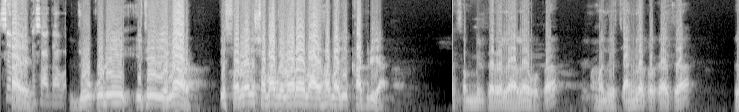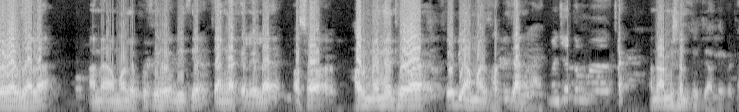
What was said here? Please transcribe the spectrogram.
संपर्क साधावा. जो कोणी इथे येणार ते सर्वांना समाज होणार आहे हा माझी खात्री आहे. सबमिट करायला आला होता. म्हणजे चांगल्या प्रकारचा व्यवहार झाला आणि आम्हाला प्रतिसाद ते चांगला केलेला आहे. असं हर महिने ठेवा ते बी आम्हाला चांगला आहे. म्हणजे आणि आम्ही संतोष झाले बेटा.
